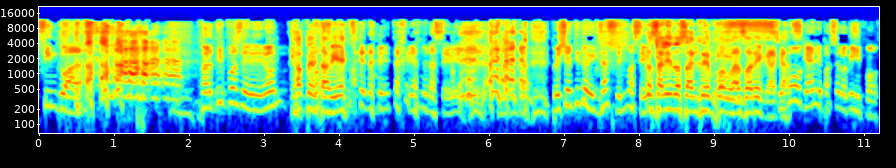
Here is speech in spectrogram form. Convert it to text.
sin duda. Martín Ponce de León Casper, ¿estás bien? se nos está generando una CB. Pero yo entiendo que quizás el mismo CB. Está saliendo sangre por las orejas acá. Supongo que a él le pasó lo mismo.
